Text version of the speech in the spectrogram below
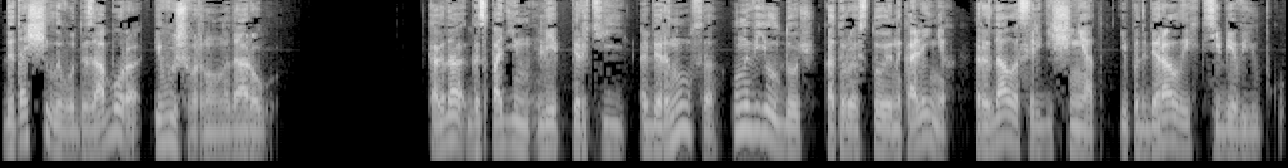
дотащил его до забора и вышвырнул на дорогу. Когда господин Леппертий обернулся, он увидел дочь, которая, стоя на коленях, рыдала среди щенят и подбирала их к себе в юбку.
